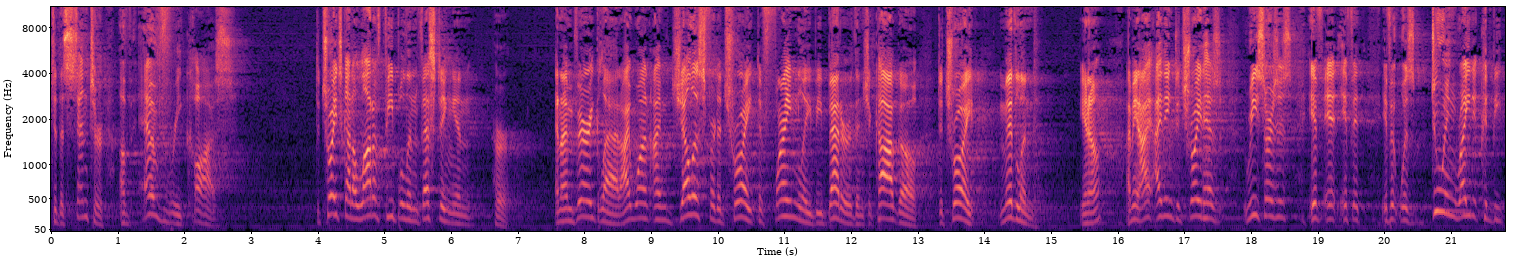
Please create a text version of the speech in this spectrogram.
to the center of every cause. Detroit's got a lot of people investing in her. And I'm very glad. I want, I'm jealous for Detroit to finally be better than Chicago, Detroit, Midland. You know? I mean, I, I think Detroit has resources. If it, if, it, if it was doing right, it could be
